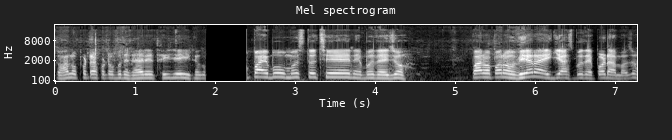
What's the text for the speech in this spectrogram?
તો હાલો ફટાફટો બધા હારે થઈ જાય પપ્પાએ બહુ મસ્ત છે ને બધા જો પારવા પારવા વેરાઈ ગયા છે બધા પડામાં જો.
